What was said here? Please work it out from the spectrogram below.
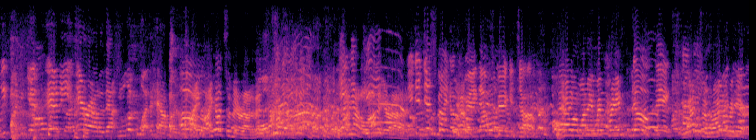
we couldn't get any air out of that, and look what happened. I, I got some air out of it. I got a lot of air out of it. You did just fine, Uncle Greg. That was a very good job. Anyone want any whipped cream? No, thanks. We got some right over here.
